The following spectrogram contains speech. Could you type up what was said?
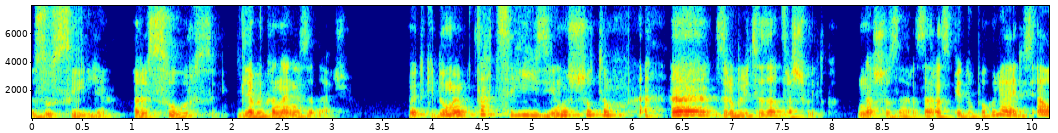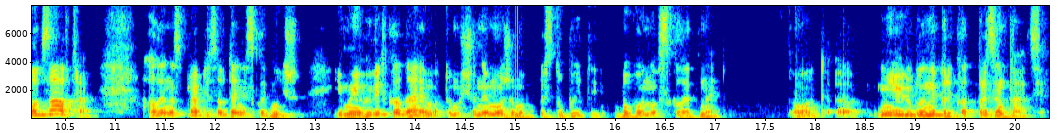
зусилля, ресурси для виконання задач. Ми такі думаємо, та це ізі, ну що там, зроблю це завтра швидко. На що зараз? Зараз піду погуляю десь, а от завтра. Але насправді завдання складніше. І ми його відкладаємо, тому що не можемо приступити, бо воно складне. От, е, мій улюблений приклад презентація.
